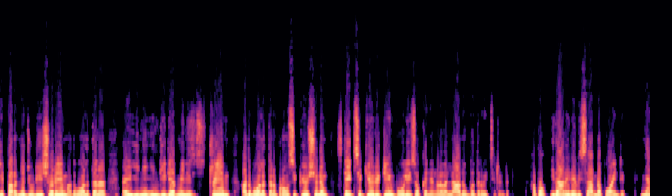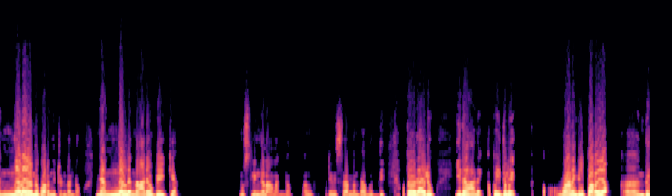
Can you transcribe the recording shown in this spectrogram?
ഈ പറഞ്ഞ ജുഡീഷ്യറിയും അതുപോലെ തന്നെ ഇനി ഇന്റീരിയർ മിനിസ്ട്രിയും അതുപോലെ തന്നെ പ്രോസിക്യൂഷനും സ്റ്റേറ്റ് സെക്യൂരിറ്റിയും പോലീസും ഒക്കെ ഞങ്ങളെ വല്ലാതെ ഉപദ്രവിച്ചിട്ടുണ്ട്. അപ്പോൾ ഇതാണ് രവിസാറിന്റെ പോയിന്റ് ഞങ്ങളെ എന്ന് പറഞ്ഞിട്ടുണ്ടല്ലോ. ഞങ്ങൾ എന്ന് ആരാ മുസ്ലിങ്ങളാണല്ലോ. രവിസാറിന് എന്താ ബുദ്ധി? അപ്പോൾ ഏതായാലും ഇതാണ്. അപ്പോൾ ഇതിൽ വേണമെങ്കിൽ പറയാം. എന്ത്?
